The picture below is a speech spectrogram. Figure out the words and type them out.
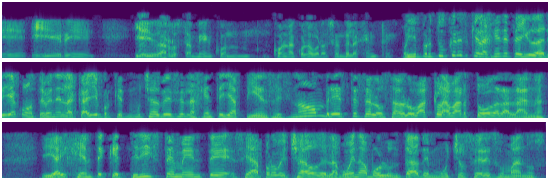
Eh, ir y, ayudarlos también con, con la colaboración de la gente. Oye, pero ¿tú crees que la gente te ayudaría cuando te ven en la calle? Porque muchas veces la gente ya piensa y dice, no, hombre, este se lo, se lo va a clavar toda la lana. Y hay gente que tristemente se ha aprovechado de la buena voluntad de muchos seres humanos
